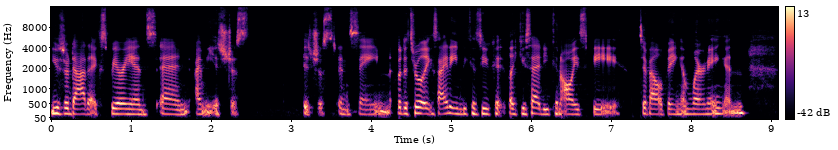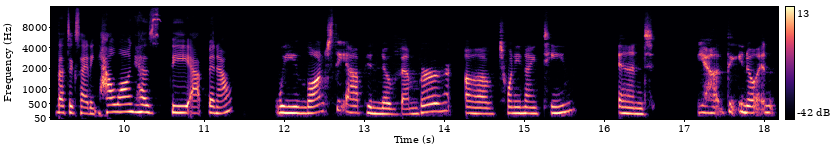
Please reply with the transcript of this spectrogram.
user data experience, and I mean, it's just, it's just insane. But it's really exciting because you could, like you said, you can always be developing and learning, and that's exciting. How long has the app been out? We launched the app in November of 2019. And yeah, the, you know, and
